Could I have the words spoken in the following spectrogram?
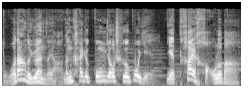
多大的院子呀？能开着公交车过瘾，也太豪了吧！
